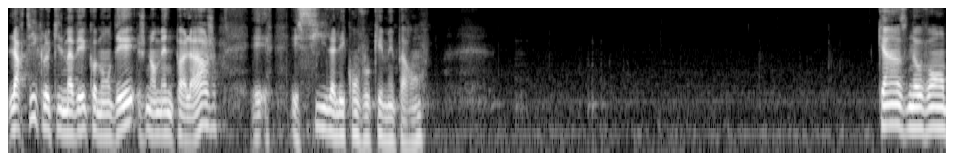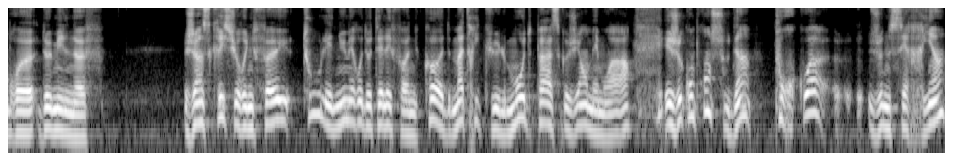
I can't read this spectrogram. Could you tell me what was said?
l'article qu'il m'avait commandé, je n'en mène pas large, et, et s'il allait convoquer mes parents? 15 novembre 2009. J'inscris sur une feuille tous les numéros de téléphone, codes, matricules, mots de passe que j'ai en mémoire, et je comprends soudain pourquoi euh, je ne sais rien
